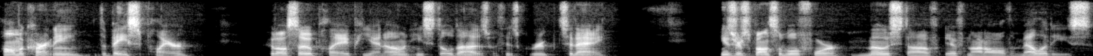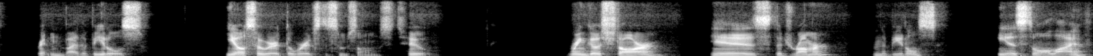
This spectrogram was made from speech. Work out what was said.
Paul McCartney, the bass player, could also play piano, and he still does with his group today. He's responsible for most of, if not all, the melodies written by the Beatles. He also wrote the words to some songs too. Ringo Starr is the drummer from the Beatles. He is still alive.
